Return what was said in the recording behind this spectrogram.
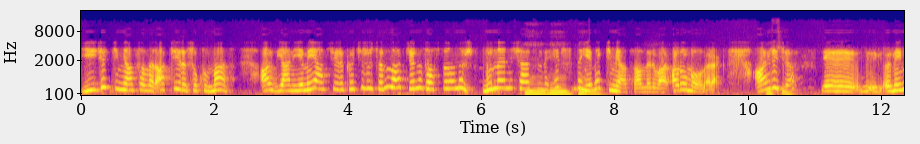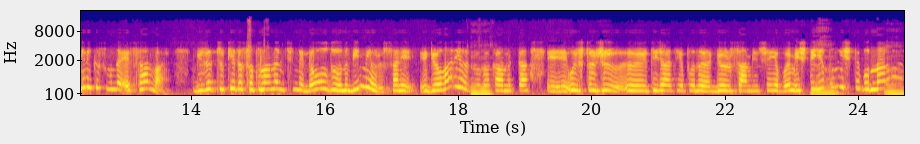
Yiyecek kimyasallar akciğere sokulmaz. Yani yemeği akciğere kaçırırsanız akciğeriniz hastalanır. Bunların içerisinde hepsinde yemek kimyasalları var aroma olarak. Ayrıca e, önemli bir kısmında esrar var. Bize Türkiye'de satılanların içinde ne olduğunu bilmiyoruz. Hani e, diyorlar ya bakanlıkta e, uyuşturucu e, ticareti yapanı görürsen bir şey yaparım. İşte yapın işte bunlar var.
